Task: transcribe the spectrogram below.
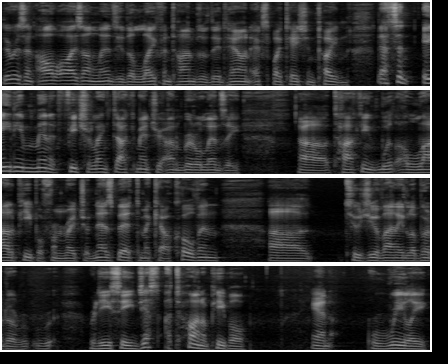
There is an All Eyes on Lenzi, The Life and Times of the Italian Exploitation Titan. That's an 80-minute feature-length documentary on Umberto Lenzi, uh, talking with a lot of people, from Rachel Nesbitt to Michael Coven uh, to Giovanni Lombardo Radice, just a ton of people, and really,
